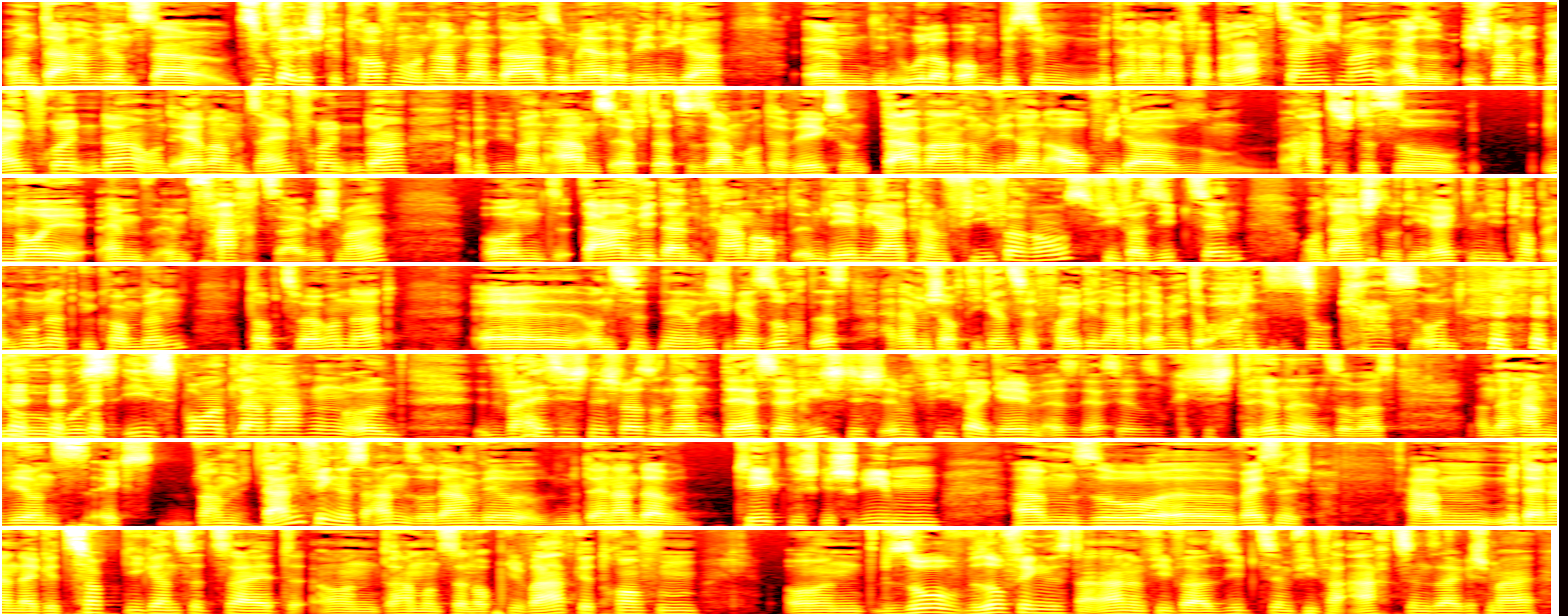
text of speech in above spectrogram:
und da haben wir uns da zufällig getroffen und haben dann da so mehr oder weniger ähm, den Urlaub auch ein bisschen miteinander verbracht, sage ich mal. Also ich war mit meinen Freunden da und er war mit seinen Freunden da, aber wir waren abends öfter zusammen unterwegs und da waren wir dann auch wieder, so, hat sich das so neu em empfacht, sage ich mal. Und da haben wir dann, kam auch in dem Jahr kam FIFA raus, FIFA 17. Und da ich so direkt in die Top 100 gekommen bin, Top 200, äh, und Sidney ein richtiger Sucht ist, hat er mich auch die ganze Zeit vollgelabert. Er meinte, oh, das ist so krass und du musst E-Sportler machen und weiß ich nicht was. Und dann, der ist ja richtig im FIFA-Game, also der ist ja so richtig drinne in sowas. Und dann haben wir uns, ex haben, dann fing es an, so, da haben wir miteinander täglich geschrieben, haben so, äh, weiß nicht, haben miteinander gezockt die ganze Zeit und haben uns dann noch privat getroffen und so so fing es dann an in FIFA 17, FIFA 18, sage ich mal.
